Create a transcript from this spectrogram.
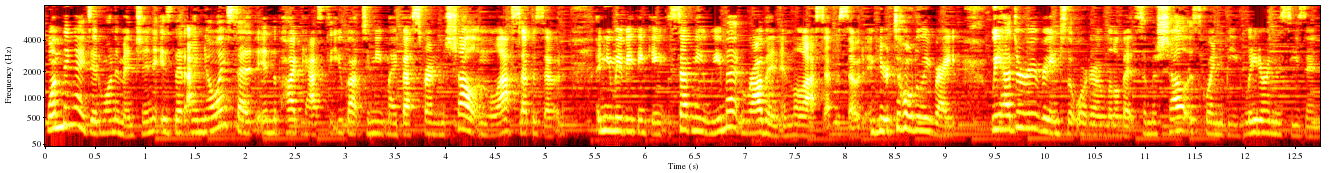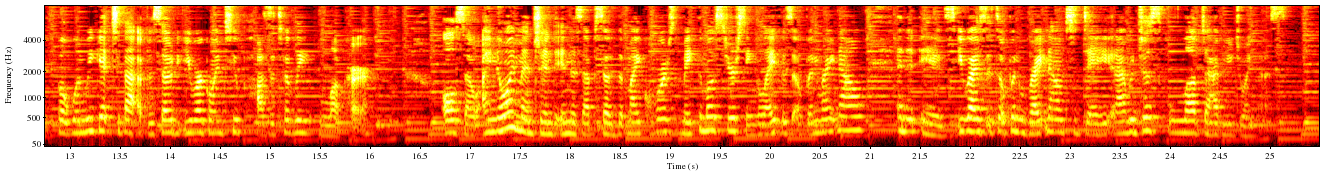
One thing I did want to mention is that I know I said in the podcast that you got to meet my best friend Michelle in the last episode, and you may be thinking, Stephanie, we met Robin in the last episode, and you're totally right. We had to rearrange the order a little bit, so Michelle is going to be later in the season, but when we get to that episode, you are going to positively love her. Also, I know I mentioned in this episode that my course, Make the Most of Your Single Life, is open right now, and it is. You guys, it's open right now today, and I would just love to have you join us.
